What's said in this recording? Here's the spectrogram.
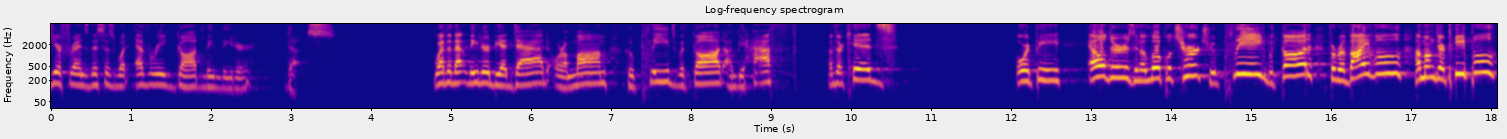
Dear friends, this is what every godly leader does. Whether that leader be a dad or a mom who pleads with God on behalf of their kids, or it be elders in a local church who plead with God for revival among their people,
